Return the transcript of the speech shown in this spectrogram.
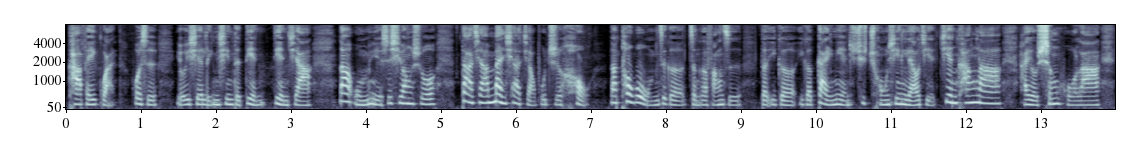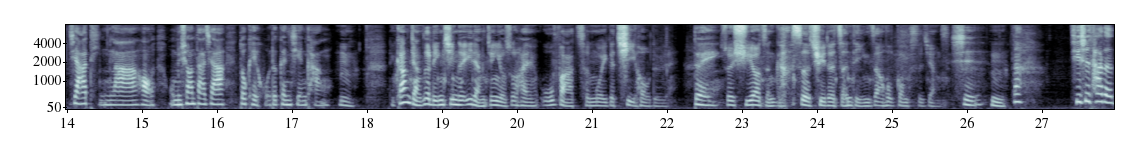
咖啡馆，或是有一些零星的店店家。那我们也是希望说，大家慢下脚步之后。那透过我们这个整个房子的一个一个概念，去重新了解健康啦，还有生活啦、家庭啦，哈，我们希望大家都可以活得更健康。嗯，你刚刚讲这零星的一两间，有时候还无法成为一个气候，对不对？对，所以需要整个社区的整体营造或公司这样子。是，嗯，那其实他的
